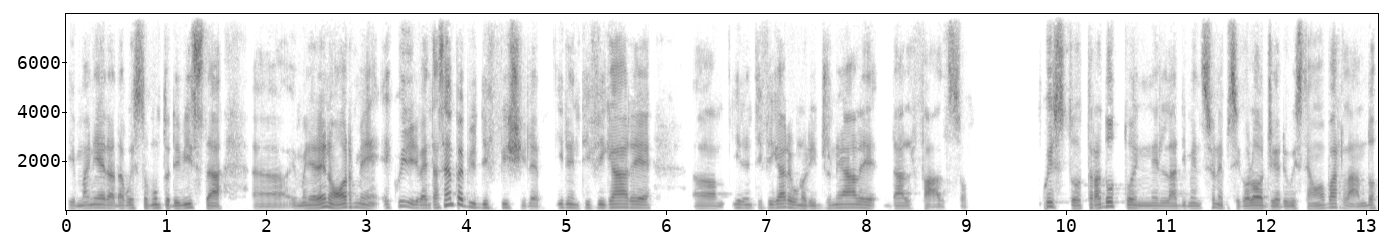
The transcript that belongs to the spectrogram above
in maniera da questo punto di vista, uhm, in maniera enorme e quindi diventa sempre più difficile identificare uhm, identificare un originale dal falso. Questo tradotto in nella dimensione psicologica di cui stiamo parlando,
